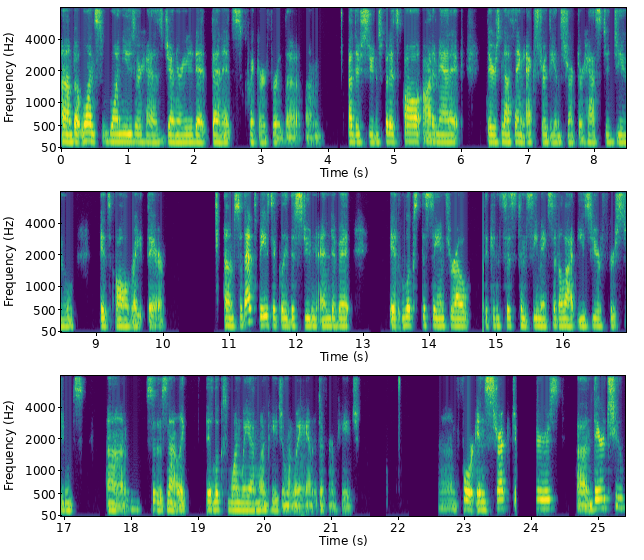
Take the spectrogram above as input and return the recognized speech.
Um, but once one user has generated it, then it's quicker for the um, other students, but it's all automatic. There's nothing extra the instructor has to do it's all right there. Um, so that's basically the student end of it. It looks the same throughout. The consistency makes it a lot easier for students. Um, so it's not like it looks one way on one page and one way on a different page. Um, for instructors, uh, their two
